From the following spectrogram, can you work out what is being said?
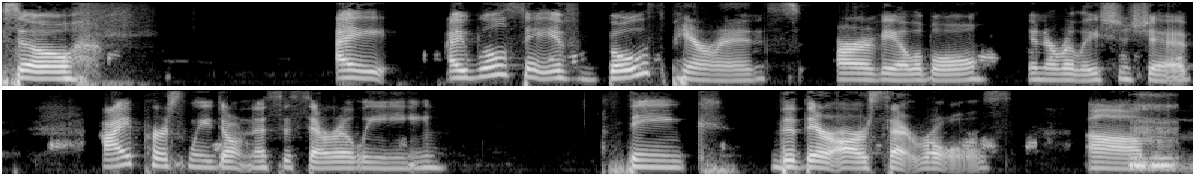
So I I will say if both parents are available in a relationship, I personally don't necessarily think that there are set roles. Um mm-hmm.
